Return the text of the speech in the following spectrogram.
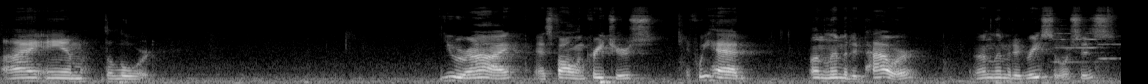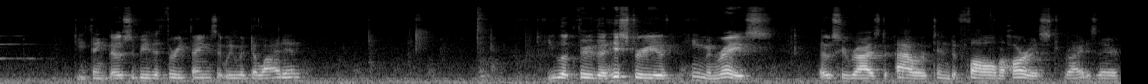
I am the Lord. you or I, as fallen creatures, if we had unlimited power, unlimited resources, do you think those would be the three things that we would delight in? If you look through the history of the human race, those who rise to power tend to fall the hardest, right, as they're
